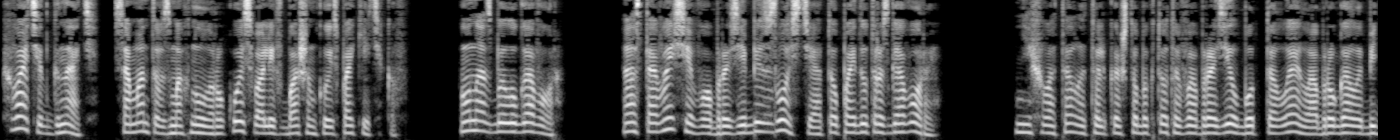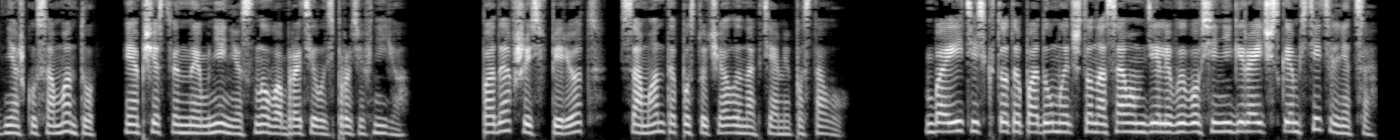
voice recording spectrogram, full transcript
Хватит гнать, Саманта взмахнула рукой, свалив башенку из пакетиков. У нас был уговор. Оставайся в образе без злости, а то пойдут разговоры. Не хватало только, чтобы кто-то вообразил, будто Лайла обругала бедняжку Саманту, и общественное мнение снова обратилось против нее. Подавшись вперед, Саманта постучала ногтями по столу. «Боитесь, кто-то подумает, что на самом деле вы вовсе не героическая мстительница?»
